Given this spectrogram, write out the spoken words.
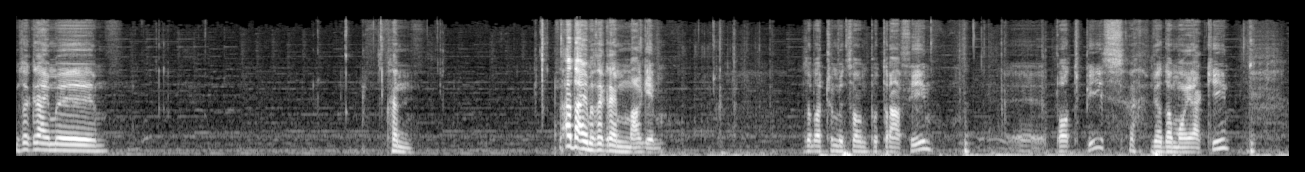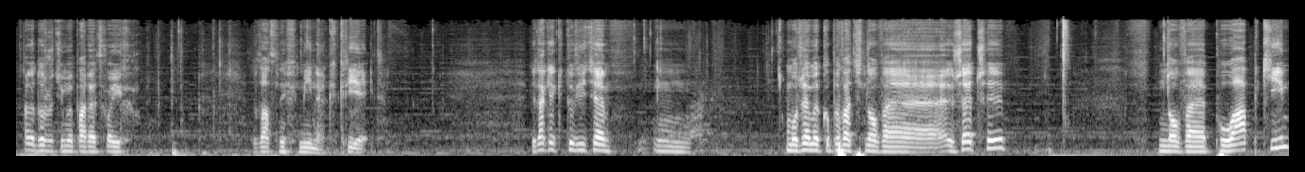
Zagrajmy... Hmm. A dajmy, zagrajmy magiem. Zobaczymy co on potrafi. Yy, Podpis, wiadomo jaki. Ale dorzucimy parę swoich zacnych minek. Create. I tak jak tu widzicie, mm, możemy kupować nowe rzeczy, nowe pułapki.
